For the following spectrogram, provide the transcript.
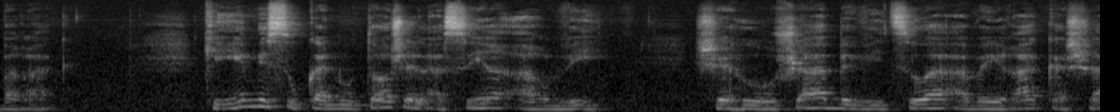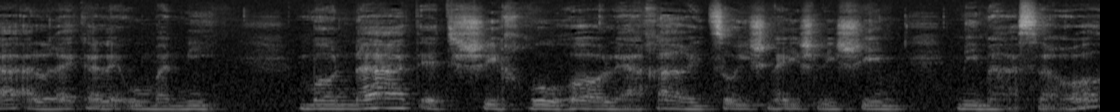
ברק, כי אם מסוכנותו של אסיר ערבי שהורשע בביצוע עבירה קשה על רקע לאומני, מונעת את שחרורו לאחר ריצוי שני שלישים ממאסרו,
